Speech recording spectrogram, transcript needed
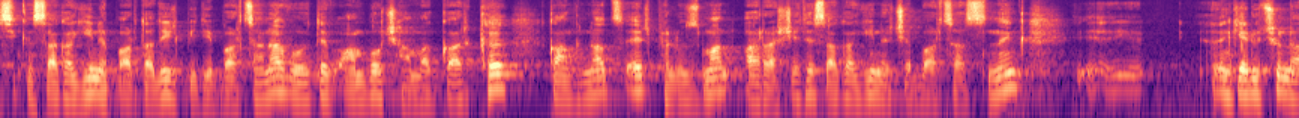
այսինքն սակագինը պարտադիր պիտի բարձրանա, որովհետև ամբողջ համակարգը կանգնած էր փլուզման առաջ։ Եթե սակագինը չբարձրացնենք, ընկերությունը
